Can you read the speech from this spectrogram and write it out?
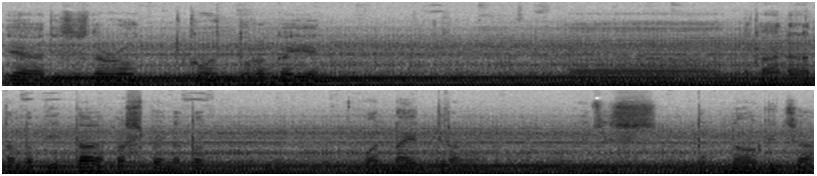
yeah, this is the road going to Rangayin. Uh, nagkahana na itong lapita. Nakaspend na ito one night lang. Which is tugnaw gid siya.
